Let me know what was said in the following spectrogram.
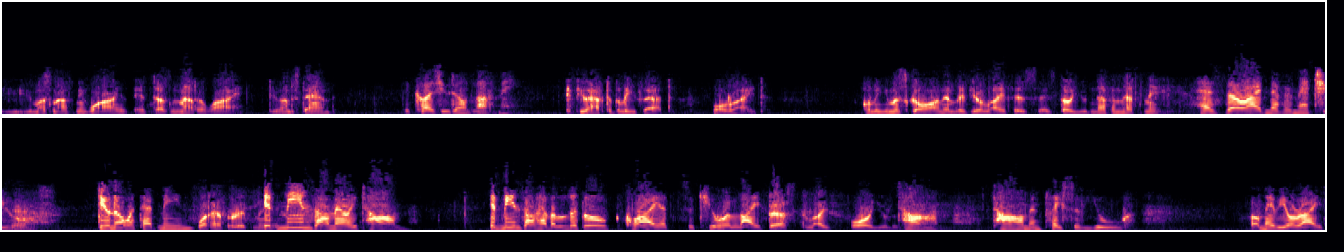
you mustn't ask me why. It doesn't matter why. Do you understand? Because you don't love me. If you have to believe that, all right. Only you must go on and live your life as, as though you'd never met me. As though I'd never met you. Yes. Do you know what that means? Whatever it means. It means I'll marry Tom. It means I'll have a little, quiet, secure life. Best life for you, Lucy. Tom. Tom in place of you. Well, maybe you're right.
